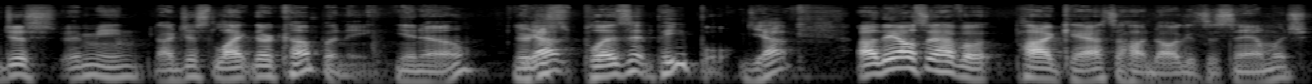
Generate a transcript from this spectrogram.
just I mean, I just like their company. You know, they're Yep. just pleasant people. Yep. Uh, they also have a podcast, A Hot Dog is a Sandwich,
